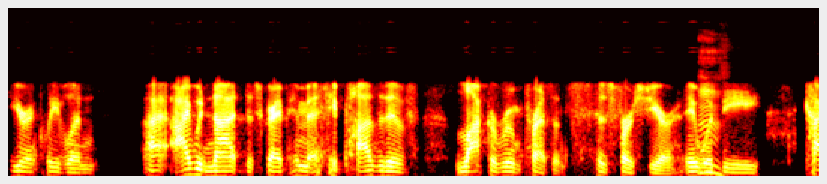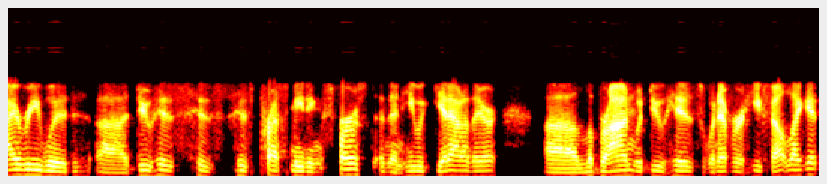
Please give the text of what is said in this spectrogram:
year in Cleveland. I, I would not describe him as a positive locker room presence his first year. It mm. would be Kyrie would uh, do his his his press meetings first, and then he would get out of there. Uh, LeBron would do his whenever he felt like it.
